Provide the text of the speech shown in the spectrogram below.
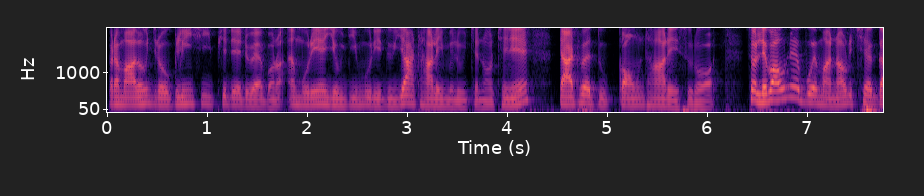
ပထမဆုံးကျွန်တော် clean sheet ဖြစ်တဲ့အတွက်ပေါ့နော်အမိုရီရဲ့ယုံကြည်မှုတွေသူရထားလိမ့်မယ်လို့ကျွန်တော်ထင်တယ်တာထွက်သူကောင်းထားတယ်ဆိုတော့ဆိုတော့လေဘာဦးနဲ့ပွဲမှာနောက်တစ်ချက်က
